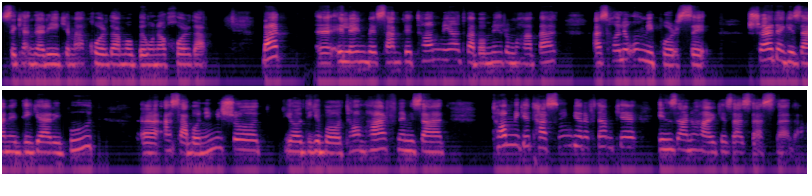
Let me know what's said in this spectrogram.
سکندری که من خوردم و به اونا خوردم. بعد الین به سمت تام میاد و با مهر و محبت از حال اون می‌پرسه. شاید اگه زن دیگری بود عصبانی می‌شد یا دیگه با تام حرف نمی‌زد. تام میگه تصمیم گرفتم که این زن رو هرگز از دست ندم.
